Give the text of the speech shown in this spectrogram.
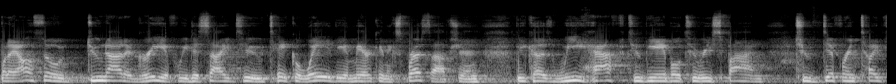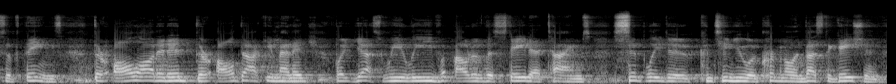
but I also do not agree if we decide to take away the American Express option because we have to be able to respond to different types of things. They're all audited, they're all documented, but yes, we leave out of the state at times simply to continue a criminal investigation.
